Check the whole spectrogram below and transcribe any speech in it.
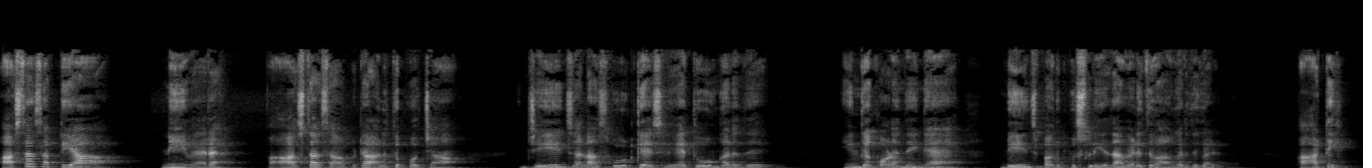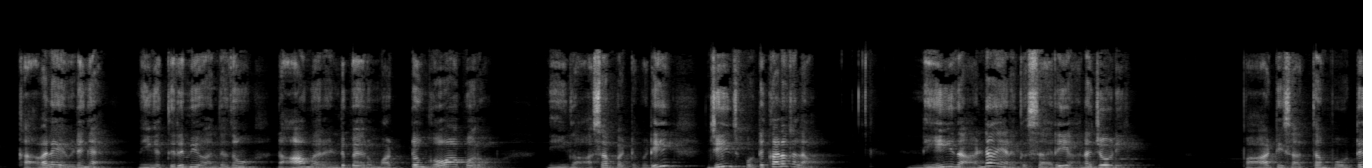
பாஸ்தா சாப்பிட்டியா? நீ வேற பாஸ்தா சாப்பிட்டு அழுத்து போச்சான் ஜீன்ஸ் எல்லாம் சூட்கேஸ்லேயே தூங்குறது. இங்கே குழந்தைங்க பீன்ஸ் பருப்புஸ்லேயே தான் வெளுத்து வாங்குறதுகள். பாட்டி கவலையை விடுங்க. நீங்கள் திரும்பி வந்ததும் நாம் ரெண்டு பேரும் மட்டும் கோவா போகிறோம் நீங்கள் ஆசைப்பட்டபடி ஜீன்ஸ் போட்டு கலக்கலாம். நீ தாண்டா எனக்கு சரியான ஜோடி. பாட்டி சத்தம் போட்டு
